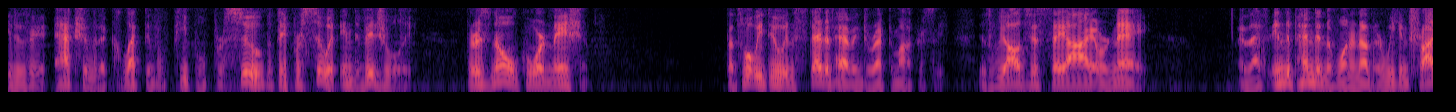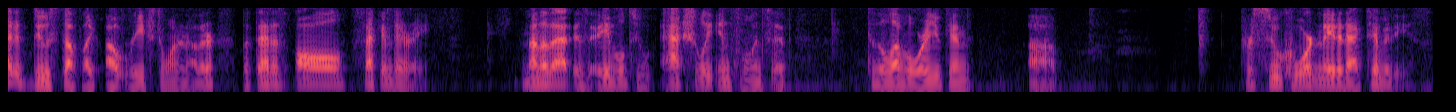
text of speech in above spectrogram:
it is a action that a collective of people pursue, but they pursue it individually. There is no coordination. That's what we do instead of having direct democracy. Is we all just say aye or nay, and that's independent of one another. We can try to do stuff like outreach to one another, but that is all secondary. None of that is able to actually influence it to the level where you can uh, pursue coordinated activities.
